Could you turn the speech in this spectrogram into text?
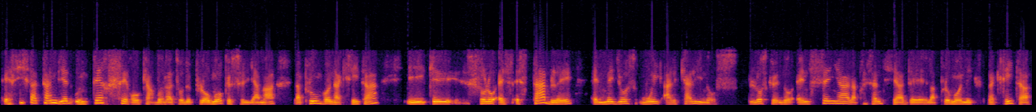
Existe también un tercero carbonato de plomo que se llama la plumonacrita y que solo es estable en medios muy alcalinos los que nos enseña la presencia de la plumonacrita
